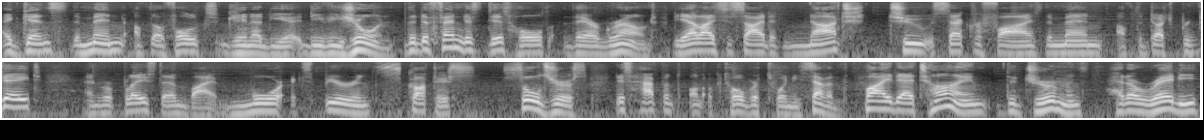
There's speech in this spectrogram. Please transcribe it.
against the men of the Volksgrenadier Division. The defenders did hold their ground. The Allies decided not to sacrifice the men of the Dutch brigade and replace them by more experienced Scottish soldiers. This happened on October 27th. By that time, the Germans had already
